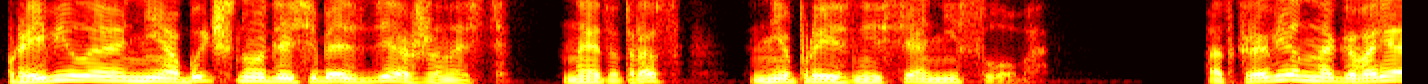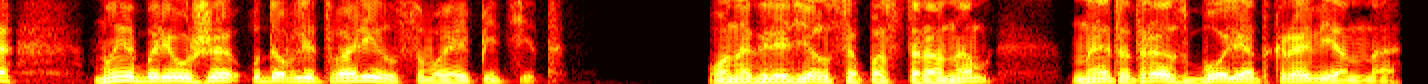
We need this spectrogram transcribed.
проявила необычную для себя сдержанность, на этот раз не произнеся ни слова. Откровенно говоря, Мэйбори уже удовлетворил свой аппетит. Он огляделся по сторонам, на этот раз более откровенно,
